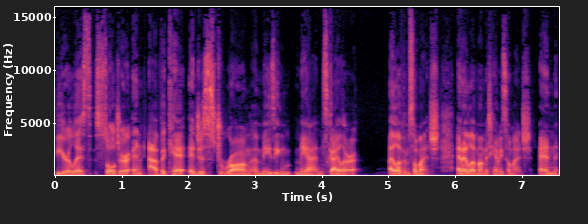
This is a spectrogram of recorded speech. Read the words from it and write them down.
fearless soldier and advocate and just strong, amazing man, Skylar. I love him so much. And I love Mama Tammy so much. And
